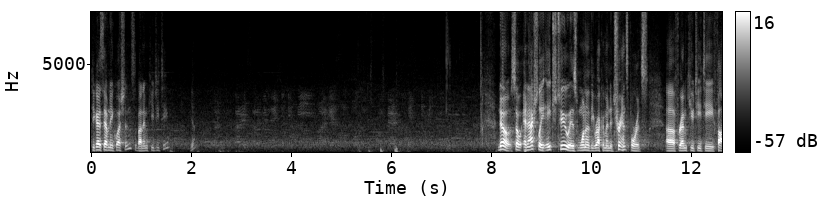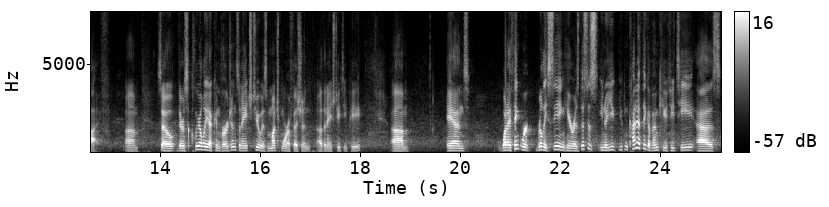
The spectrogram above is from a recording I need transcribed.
you guys have any questions about MQTT? No, so, and actually H2 is one of the recommended transports uh, for MQTT5. Um, so there's clearly a convergence, and H2 is much more efficient uh, than HTTP. Um, and what I think we're really seeing here is this is, you know, you, you can kind of think of MQTT as,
